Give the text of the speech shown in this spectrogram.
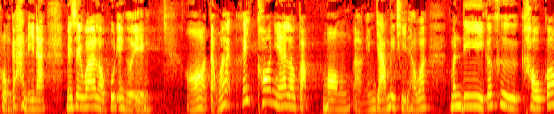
โครงการนี้นะ ไม่ใช่ว่าเราพูดเองเออเอง อ๋อ แต่ว่าเฮ้ยข้อนี้เรากลับมองอ่าย้ำอีกทีนะว่า มันดีก็คือเขาก็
